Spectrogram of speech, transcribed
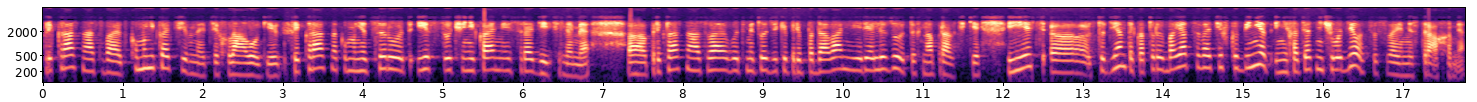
прекрасно осваивают коммуникативные технологии, прекрасно коммуницируют и с учениками, и с родителями, э, прекрасно осваивают методики преподавания и реализуют их на практике. Есть студенты, которые боятся войти в кабинет и не хотят ничего делать со своими страхами.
